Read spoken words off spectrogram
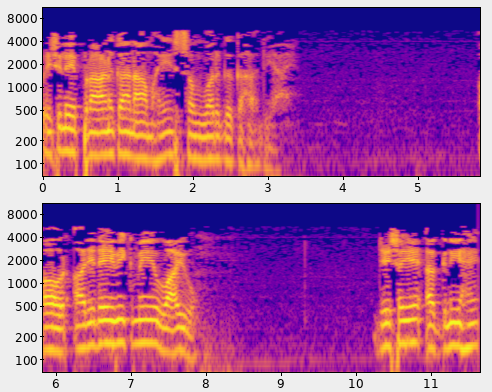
तो इसलिए प्राण का नाम है संवर्ग कहा दिया है। और अधिदैविक में वायु, जैसे ये अग्नि है,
